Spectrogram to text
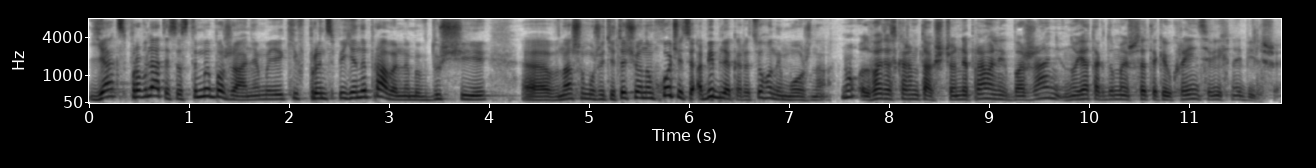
як справлятися з тими бажаннями, які, в принципі, є неправильними в душі, е, в нашому житті, те, що нам хочеться, а Біблія каже, цього не можна. Ну, давайте скажемо так, що неправильних бажань, ну я так думаю, все-таки українців їх найбільше.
